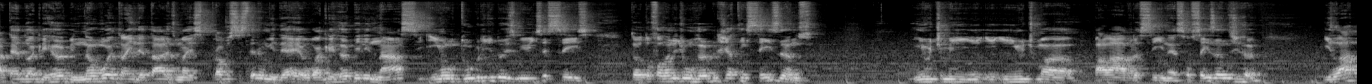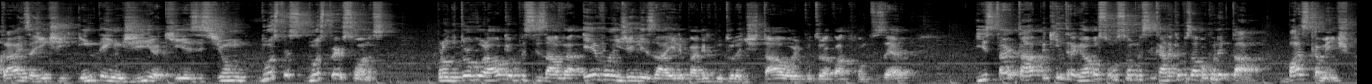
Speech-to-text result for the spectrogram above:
até do AgriHub, não vou entrar em detalhes, mas para vocês terem uma ideia, o AgriHub ele nasce em outubro de 2016. Então eu estou falando de um hub que já tem seis anos. Em última, em, em última palavra, assim, né? São seis anos de hub. E lá atrás a gente entendia que existiam duas, duas personas. Produtor rural, que eu precisava evangelizar ele para agricultura digital, agricultura 4.0, e startup que entregava a solução para esse cara que eu precisava conectar. Basicamente.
